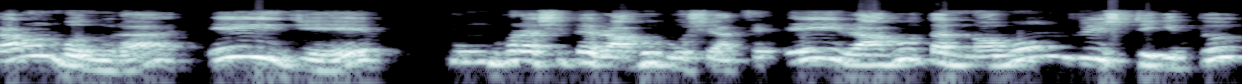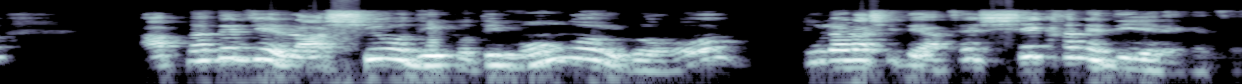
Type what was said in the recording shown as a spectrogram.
কারণ বন্ধুরা, এই যে কুম্ভ রাশিতে রাহু বসে আছে, এই রাহু তার নবম দৃষ্টি কিন্তু আপনাদের যে রাশি অধিপতি মঙ্গল গ্রহ তুলা রাশিতে আছে, সেখানে দিয়ে রেখেছে।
